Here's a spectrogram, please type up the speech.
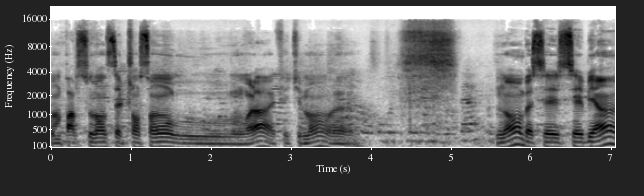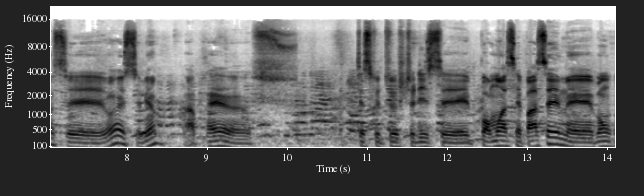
On parle souvent de cette chanson où, voilà, effectivement. Euh, non, bah c'est bien, c'est ouais, bien. Après, euh, qu'est-ce que tu je te dise? C'est pour moi, c'est pas assez, mais bon,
